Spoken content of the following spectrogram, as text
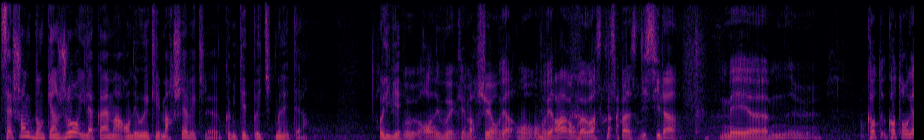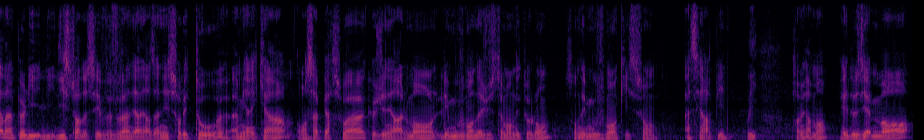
sachant que dans 15 jours, il a quand même un rendez-vous avec les marchés, avec le comité de politique monétaire? Olivier. Vous- Rendez-vous avec les marchés, on verra, on, va voir ce qui se passe d'ici là. Mais euh, quand, quand on regarde un peu l'hi- l'histoire de ces 20 dernières années sur les taux euh, américains, on s'aperçoit que généralement, les mouvements d'ajustement des taux longs sont des mouvements qui sont assez rapides. Oui. Premièrement. Et deuxièmement,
